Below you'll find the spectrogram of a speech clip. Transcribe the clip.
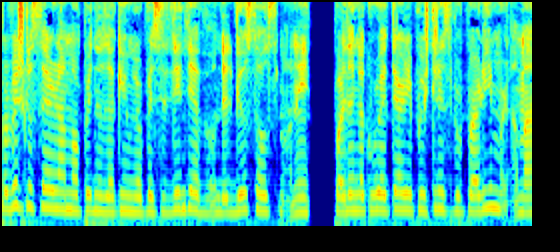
Përveç kësaj, Rama u prit në takim nga presidentja e vendit, Vjosa Osmani, por edhe nga kryetari i Prishtinës Përparim Rama,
